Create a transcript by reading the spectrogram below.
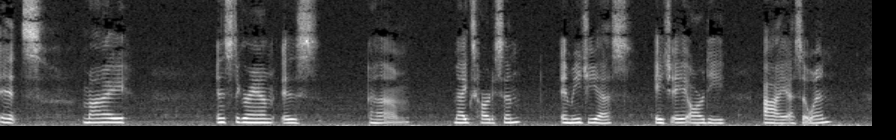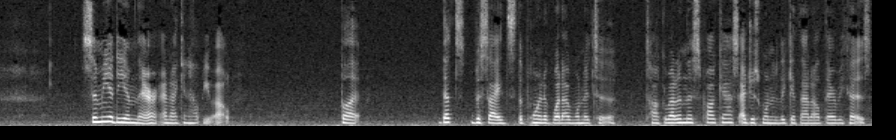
It's my Instagram is um, Megs Hardison, M E G S H A R D I S O N. Send me a DM there and I can help you out. But that's besides the point of what I wanted to talk about in this podcast. I just wanted to get that out there because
